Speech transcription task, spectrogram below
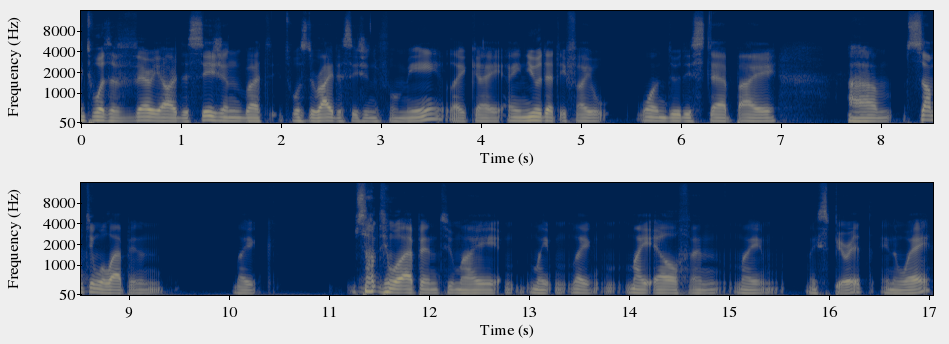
it was a very hard decision, but it was the right decision for me. Like I, I knew that if I won't do this step, I, um, something will happen, like something will happen to my my like my elf and my my spirit in a way.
